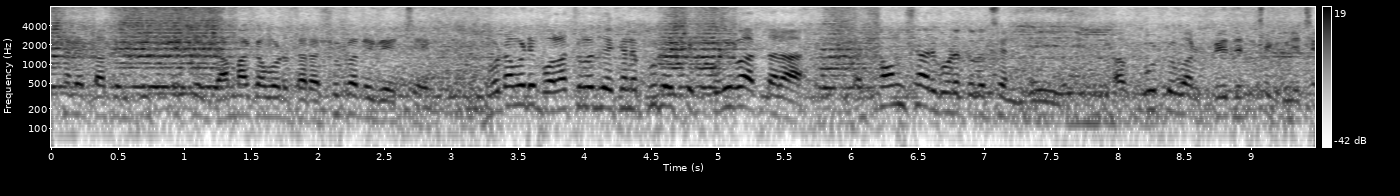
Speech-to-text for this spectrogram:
এখানে তাদের কিছু জামা কাপড় তারা শুকাতে দিয়েছে। মোটামুটি বলা চলে যে এখানে পুরো একটি পরিবার তারা সংসার গড়ে তুলেছেন এই ফুট ওভার ব্রিজের ঠিক নিচে।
